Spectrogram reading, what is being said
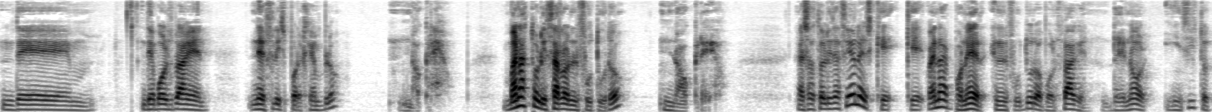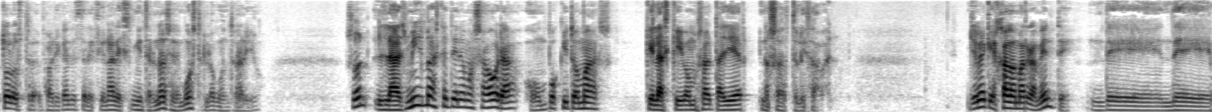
de, de Volkswagen Netflix, por ejemplo, no creo. ¿Van a actualizarlo en el futuro? No creo. Las actualizaciones que, que, van a poner en el futuro Volkswagen, Renault insisto, todos los fabricantes tradicionales, mientras no se demuestre lo contrario, son las mismas que tenemos ahora, o un poquito más, que las que íbamos al taller y nos actualizaban. Yo me he quejado amargamente de, de,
